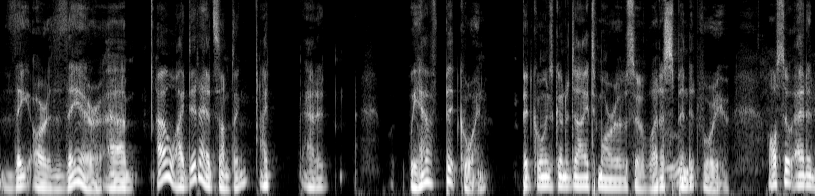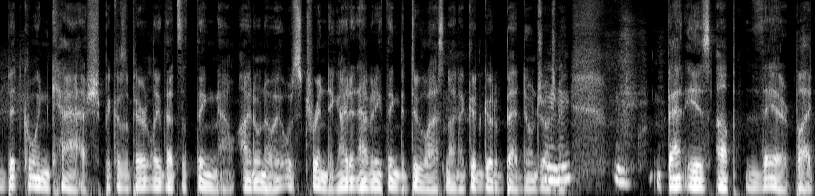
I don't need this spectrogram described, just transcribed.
They are there. Um, oh, I did add something. I added. We have Bitcoin. Bitcoin's going to die tomorrow, so let us spend it for you. Also added Bitcoin Cash because apparently that's a thing now. I don't know. It was trending. I didn't have anything to do last night. I couldn't go to bed. Don't judge me. That is up there. But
